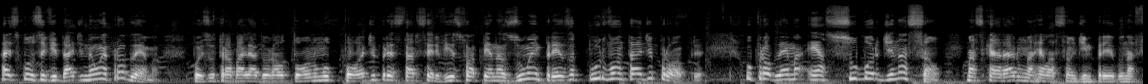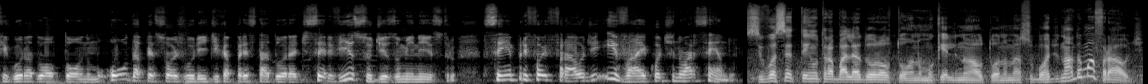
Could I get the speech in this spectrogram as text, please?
A exclusividade não é problema, pois o trabalhador autônomo pode prestar serviço a apenas uma empresa por vontade própria. O problema é a subordinação. Mascarar uma relação de emprego na figura do autônomo ou da pessoa jurídica prestadora de serviço, diz o ministro, sempre foi fraude e vai continuar sendo. Se você tem um trabalhador autônomo que ele não é autônomo, é subordinado, é uma fraude.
